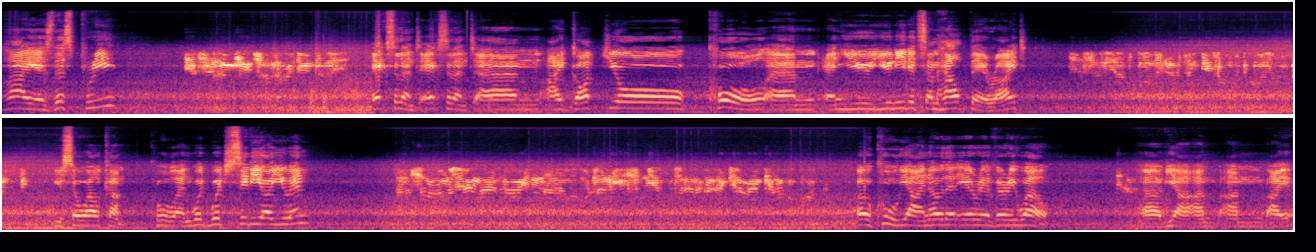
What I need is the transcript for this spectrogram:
Hi, is this Pre? Yes, I'm How are you doing today? Excellent, excellent. Um, I got your call, um, and you you needed some help there, right? Yes, sir. Yeah, of course. Thank you so much for calling. You're so welcome. Cool. And which, which city are you in? So I'm living right now in Woodland near Woodland, in Canoga Park. Oh, cool. Yeah, I know that area very well. Yeah. Uh, yeah, I'm, I'm I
